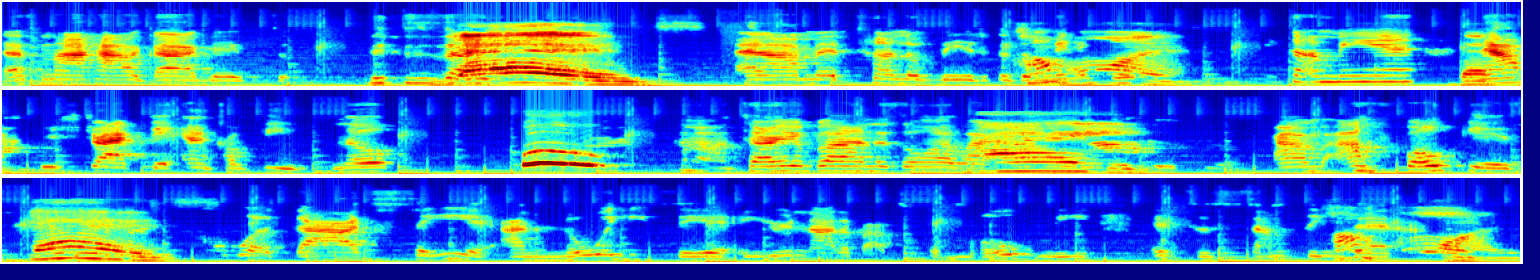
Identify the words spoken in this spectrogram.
That's not how God gave it to me. This is yes. and I'm a ton of vision because the minute on. come in, That's now I'm distracted and confused. Nope. Woo. Come on, turn your blinders on. Like right. I'm, I'm focused. Yes what God said. I know what He said, and you're not about to promote me into something Come that. On.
